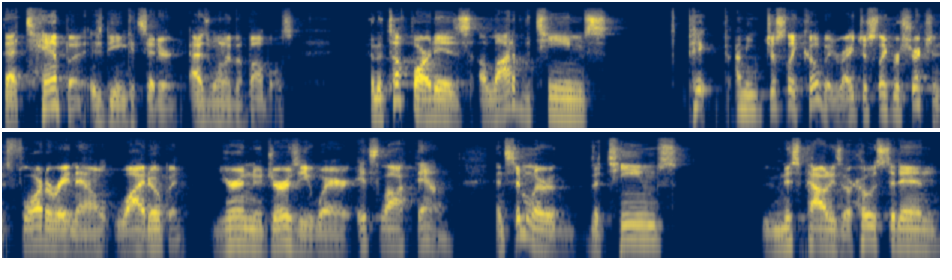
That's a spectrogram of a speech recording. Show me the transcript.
that Tampa is being considered as one of the bubbles. And the tough part is a lot of the teams pick I mean just like COVID, right? Just like restrictions. Florida right now wide open. You're in New Jersey where it's locked down. And similar, the teams municipalities are hosted in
